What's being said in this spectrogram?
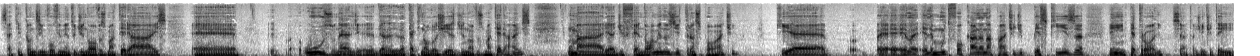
certo então desenvolvimento de novos materiais é, uso né, de, de, da tecnologia de novos materiais, uma área de fenômenos de transporte, que é, é, é ela, ela é muito focada na parte de pesquisa em petróleo, certo? A gente tem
